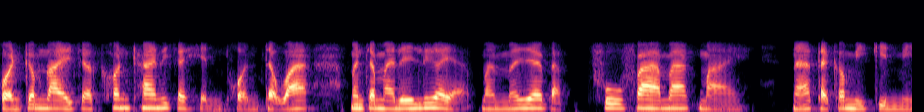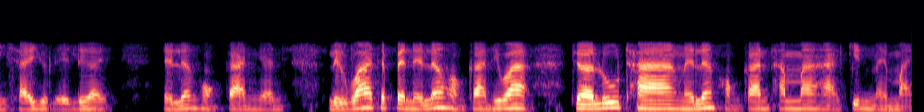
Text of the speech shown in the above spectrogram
ผลกำไรจะค่อนข้างที่จะเห็นผล แต่ว่ามันจะมาเรื่อยๆอะมันไม่ได้แบบฟู่ฟ้ามากมายนะ แต่ก็มีกินมีใช้อยู่เรื่อยๆ ในเรื่องของการเงิน หรือว่าจะเป็นในเรื่องของการที่ว่าเจอลู่ทางในเรื่องของการทำมาหากินใหม่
